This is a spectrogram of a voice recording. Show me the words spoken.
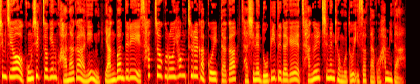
심지어 공식적인 관아가 아닌 양반들이 사적으로 형틀을 갖고 있다가 자신의 노비들에게 장을 치는 경우도 있었다고 합니다.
